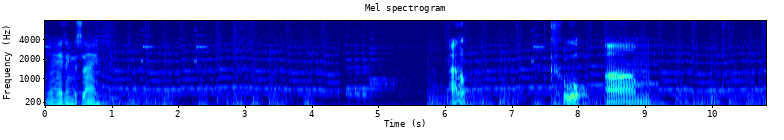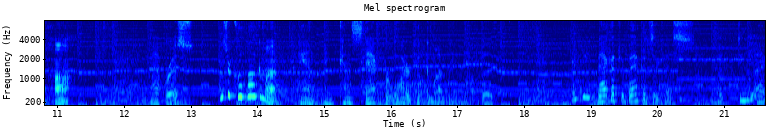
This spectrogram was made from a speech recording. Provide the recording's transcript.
You anything to say? Oh. Cool. Um. Huh. Lapras. Those are cool Pokemon. Again, I'm kind of stacked for water Pokemon right now, but maybe backups are backups, I guess. What do I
